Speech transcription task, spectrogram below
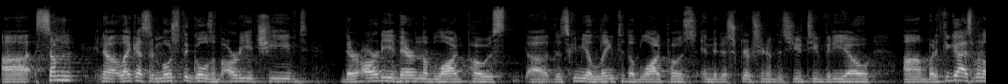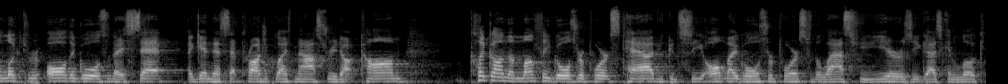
Uh, some, know, like I said, most of the goals I've already achieved. They're already there in the blog post. Uh, there's going to be a link to the blog post in the description of this YouTube video. Um, but if you guys want to look through all the goals that I set, again, that's at projectlifemastery.com. Click on the monthly goals reports tab. You can see all my goals reports for the last few years. You guys can look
